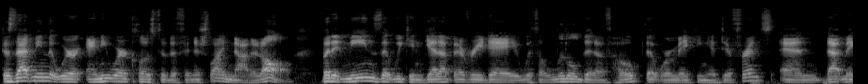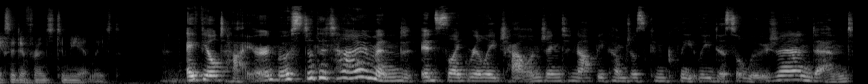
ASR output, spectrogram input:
Does that mean that we're anywhere close to the finish line? Not at all. But it means that we can get up every day with a little bit of hope that we're making a difference. And that makes a difference to me, at least. I feel tired most of the time, and it's like really challenging to not become just completely disillusioned. And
